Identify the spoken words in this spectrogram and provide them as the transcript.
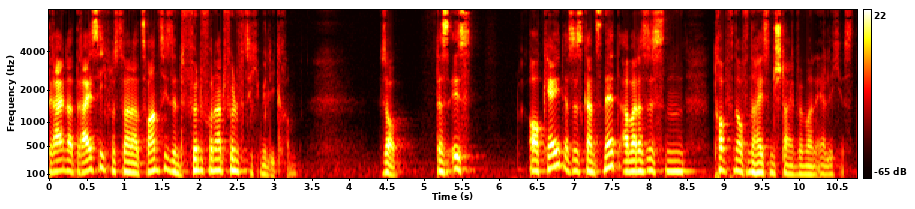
330 plus 220 sind 550 Milligramm. So, das ist okay, das ist ganz nett, aber das ist ein Tropfen auf einen heißen Stein, wenn man ehrlich ist.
